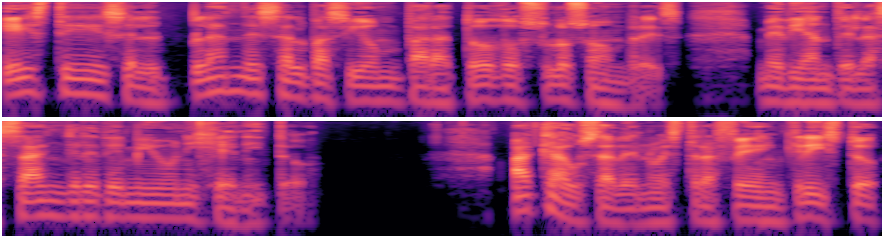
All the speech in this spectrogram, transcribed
este es el plan de salvación para todos los hombres, mediante la sangre de mi unigénito. A causa de nuestra fe en Cristo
